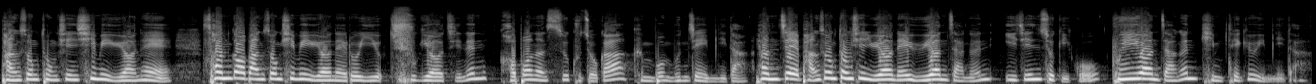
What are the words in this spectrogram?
방송통신심의위원회, 선거방송심의위원회로 이어지는 거버넌스 구조가 근본 문제입니다. 현재 방송통신위원회 위원장은 이진숙이고 부위원장은 김태규입니다.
